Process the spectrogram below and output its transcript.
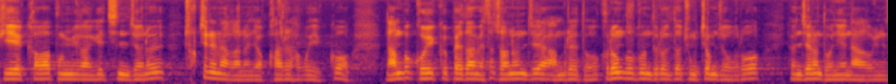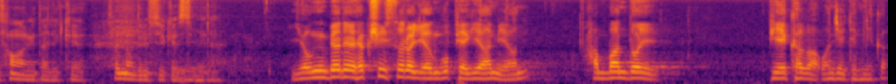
비핵화와 북미 관계 진전을 촉진해 나가는 역할을 하고 있고 남북 고위급 회담에서 저는 이제 아무래도 그런 부분들을 더 중점적으로 현재는 논의해 나가고 있는 상황이다 이렇게 설명드릴 수 있겠습니다. 영변의 핵시설을 영구 폐기하면 한반도의 비핵화가 완전히 됩니까?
